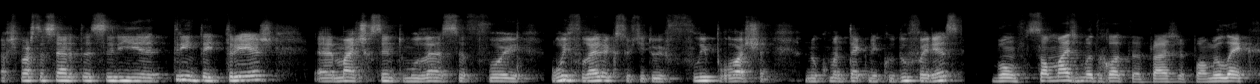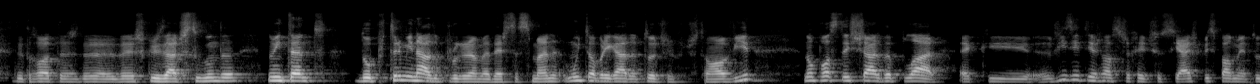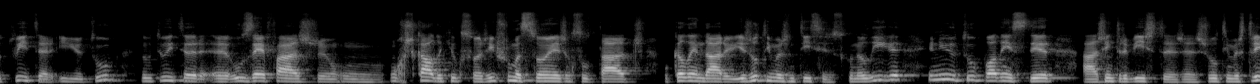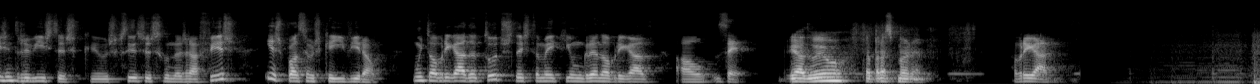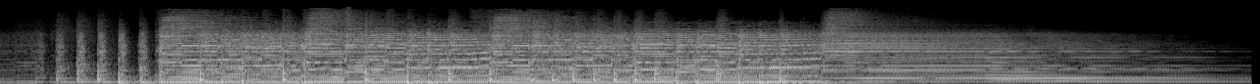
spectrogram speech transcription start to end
A resposta certa seria 33 a mais recente mudança foi Rui Ferreira, que substitui Filipe Rocha no comando técnico do Feirense. Bom, só mais uma derrota para, para o meu leque de derrotas de, das curiosidades de segunda. No entanto, dou por terminado o programa desta semana. Muito obrigado a todos que estão a ouvir. Não posso deixar de apelar a que visitem as nossas redes sociais, principalmente o Twitter e o YouTube. No Twitter, eh, o Zé faz um, um rescaldo daquilo que são as informações, resultados, o calendário e as últimas notícias da Segunda Liga. E no YouTube podem aceder às entrevistas, as últimas três entrevistas que os especialistas da Segunda já fez e as próximas que aí virão. Muito obrigado a todos. Deixo também aqui um grande obrigado ao Zé. Obrigado eu. Até para a semana. Obrigado.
